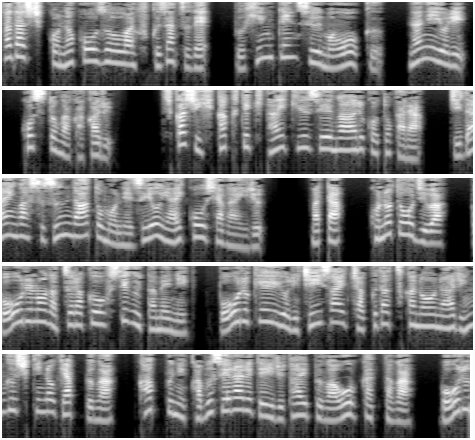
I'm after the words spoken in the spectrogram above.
ただしこの構造は複雑で、部品点数も多く、何よりコストがかかる。しかし比較的耐久性があることから、時代が進んだ後も根強い愛好者がいる。また、この当時は、ボールの脱落を防ぐために、ボール径より小さい着脱可能なリング式のキャップがカップに被せられているタイプが多かったが、ボール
